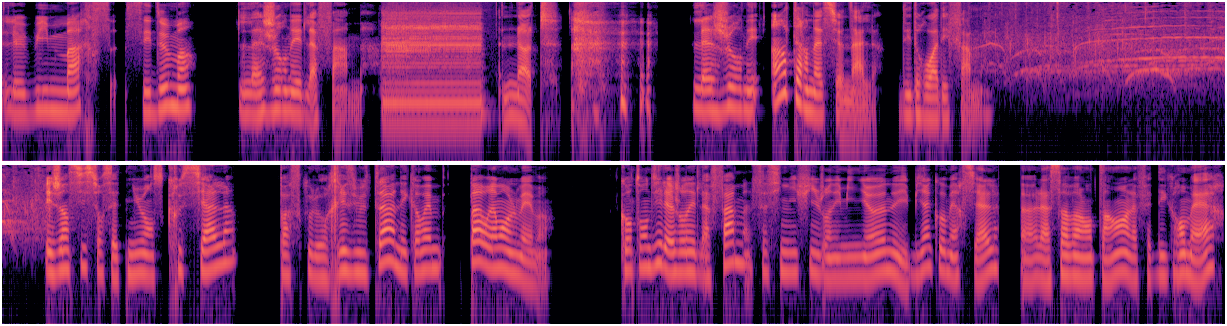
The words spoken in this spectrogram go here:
Le 8 mars, c'est demain. La journée de la femme. Note. la journée internationale des droits des femmes. Et j'insiste sur cette nuance cruciale parce que le résultat n'est quand même pas vraiment le même. Quand on dit la journée de la femme, ça signifie une journée mignonne et bien commerciale, euh, la Saint-Valentin, la fête des grands-mères.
